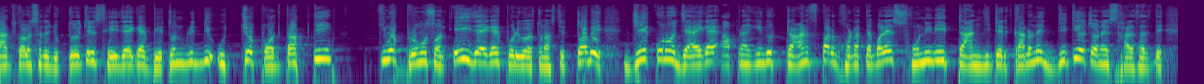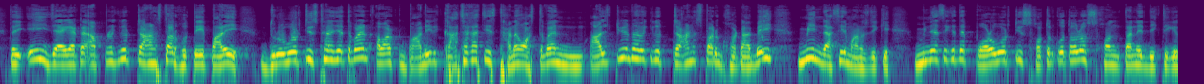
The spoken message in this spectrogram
কাজকর্মের সাথে যুক্ত রয়েছেন, সেই জায়গায় বেতন বৃদ্ধি, উচ্চ পদপ্রাপ্তি কিংবা প্রমোশন এই জায়গায় পরিবর্তন আসছে। তবে যে কোনো জায়গায় আপনার কিন্তু ট্রান্সফার ঘটাতে পারে শনির এই ট্রানজিটের কারণে, দ্বিতীয় চনের সাথে সাথে তাই এই জায়গাটা আপনার কিন্তু ট্রান্সফার হতে পারে। দূরবর্তী স্থানে যেতে পারেন, আবার বাড়ির কাছাকাছি স্থানেও আসতে পারেন। আলটিমেটভাবে কিন্তু ট্রান্সফার ঘটাবেই মীন রাশির মানুষদিকে মীন রাশির ক্ষেত্রে পরবর্তী সতর্কতা হলো সন্তানের দিক থেকে।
